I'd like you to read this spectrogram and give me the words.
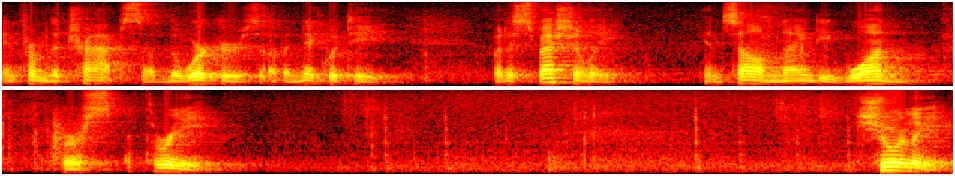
and from the traps of the workers of iniquity. But especially in Psalm 91, verse 3. Surely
